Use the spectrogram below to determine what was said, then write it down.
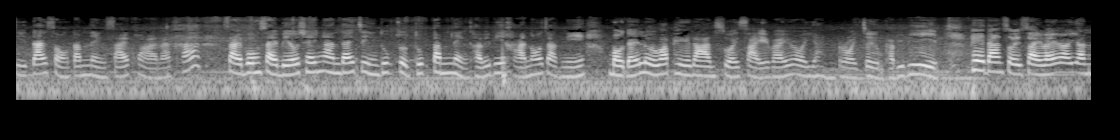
ซีทได้ 2 ตำแหน่งซ้ายขวานะคะสายบงสายเบลต์ใช้งานได้จริงทุกจุดทุกตำแหน่งค่ะพี่ๆคะนอกจากนี้บอกได้เลยว่าเพดานสวยใสไว้รอยยันรอยเจิมค่ะพี่ๆเพดานสวยใสไว้รอยยัน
